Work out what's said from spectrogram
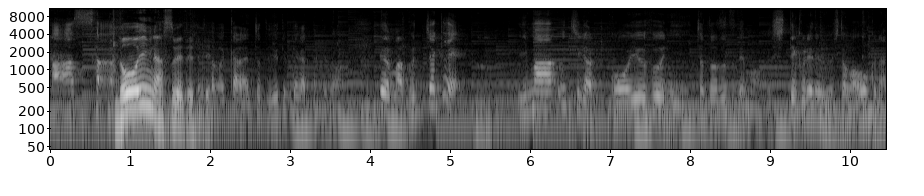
朝。どういう意味なん全てって、分からん。ちょっと言ってみたかったけど。けどまあぶっちゃけ今うちがこういうふうにちょっとずつでも知ってくれる人が多くなっ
